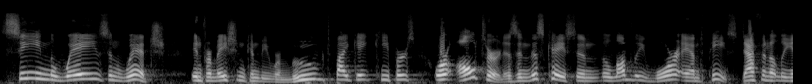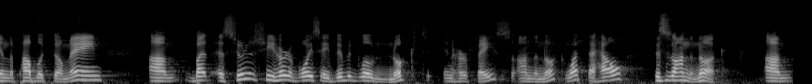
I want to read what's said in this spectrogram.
seeing the ways in which information can be removed by gatekeepers or altered, as in this case in the lovely War and Peace, definitely in the public domain. Um, but as soon as she heard a voice, a vivid glow nooked in her face on the nook. What the hell? This is on the nook. Um,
